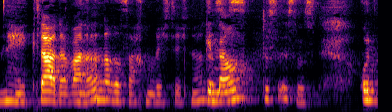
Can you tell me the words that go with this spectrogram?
Nee, klar, da waren andere Sachen wichtig. Ne? Das genau, ist- das ist es. Und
